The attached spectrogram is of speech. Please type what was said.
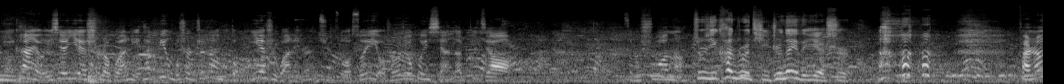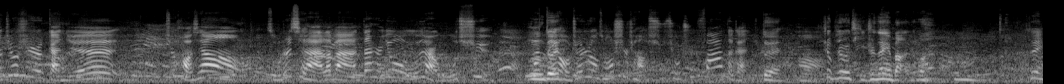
你看，有一些夜市的管理，他并不是真正懂夜市管理人去做，所以有时候就会显得比较，怎么说呢？就是一看就是体制内的夜市。反正就是感觉就好像组织起来了吧，但是又有点无趣，它没有真正从市场需求出发的感觉。对，嗯这不就是体制内版的吗？对，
